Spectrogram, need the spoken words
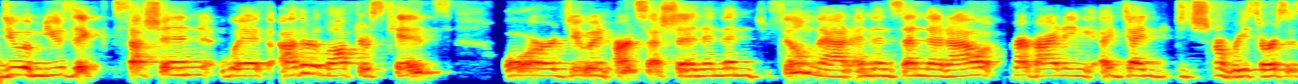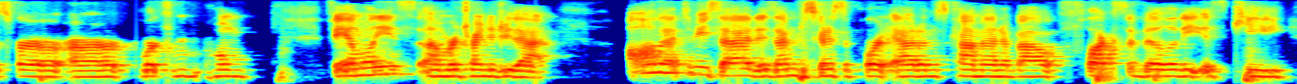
do a music session with other lofters kids, or do an art session and then film that and then send that out, providing additional resources for our work from home families. Um, we're trying to do that. All that to be said is I'm just going to support Adam's comment about flexibility is key.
